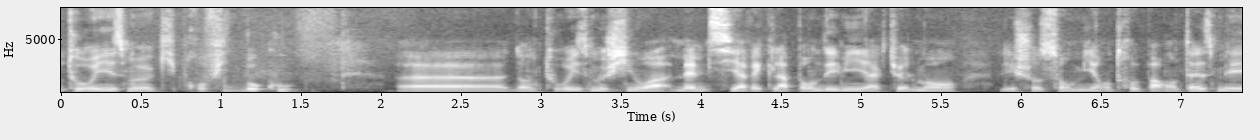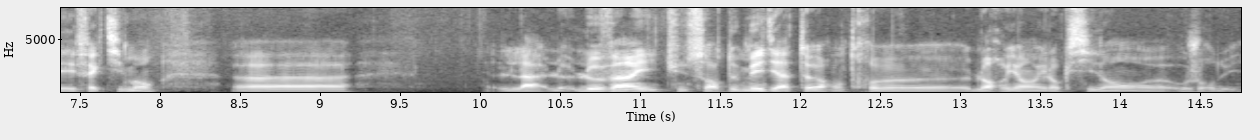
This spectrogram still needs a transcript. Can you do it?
tourisme qui profite beaucoup euh, dans le tourisme chinois, même si avec la pandémie actuellement les choses sont mises entre parenthèses, mais effectivement, euh, le, vin est une sorte de médiateur entre l'Orient et l'Occident euh, aujourd'hui.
